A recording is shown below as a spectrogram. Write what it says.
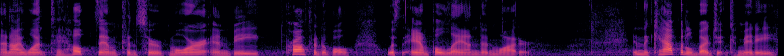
and I want to help them conserve more and be profitable with ample land and water. In the Capital Budget Committee,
